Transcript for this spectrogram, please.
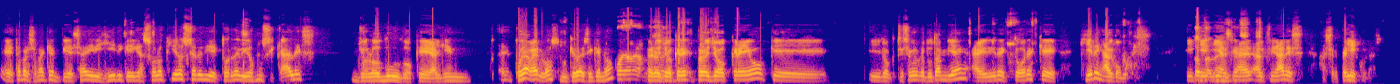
esta persona que empiece a dirigir y que diga, solo quiero ser director de videos musicales, yo lo dudo que alguien, eh, puede haberlos, no quiero decir que no, pero, yo pero yo creo que, y lo estoy seguro que tú también, hay directores que quieren algo más. Y, que, y al, final, al final es hacer películas,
